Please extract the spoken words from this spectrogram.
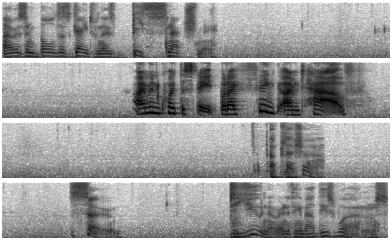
I was in Baldur's Gate when those beasts snatched me. I'm in quite the state, but I think I'm Tav. A pleasure. So, do you know anything about these worms?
